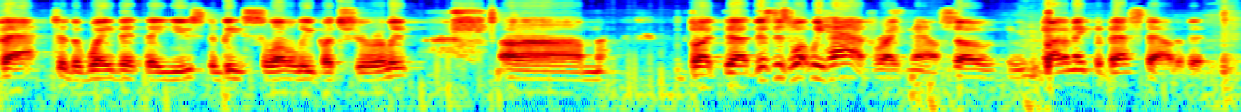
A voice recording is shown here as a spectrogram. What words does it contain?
back to the way that they used to be, slowly but surely. Um, but uh, this is what we have right now, so got to make the best out of it.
